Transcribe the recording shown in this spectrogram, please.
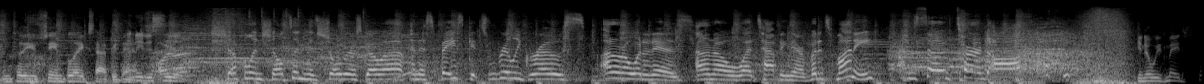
until you've seen Blake's happy dance. I need to see it. Shuffling Shelton, his shoulders go up and his face gets really gross. I don't know what it is. I don't know what's happening there, but it's funny. I'm so turned off. You know, we've made so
